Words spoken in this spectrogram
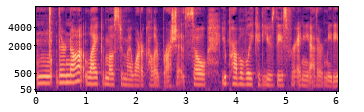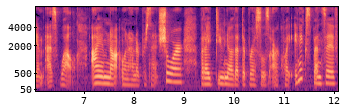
Mm, they're not like most of my watercolor brushes, so you probably could use these for any other medium as well. I am not 100% sure, but I do know that the bristles are quite inexpensive,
